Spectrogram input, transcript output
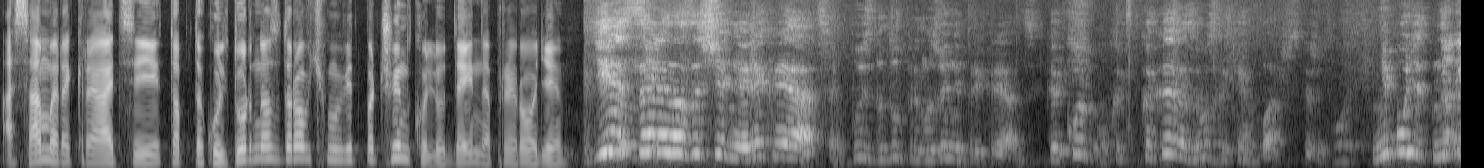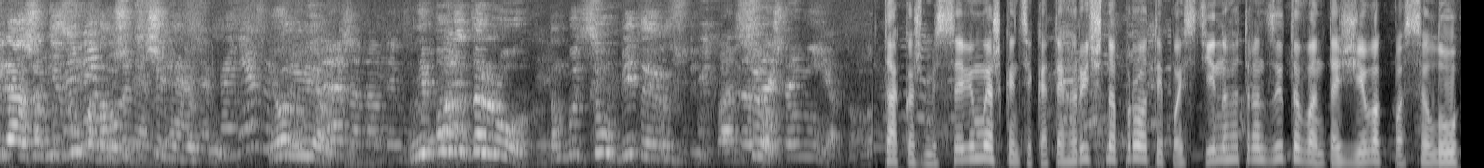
а саме рекреації, тобто культурно-здоровчому відпочинку людей на природі. Где и назначение? Рекреация. Пусть дадут предложение по рекреации. Какой, как- какая разгрузка каких барж, Скажите. Не будет ни пляжа внизу, потому что течение идет вниз. И он мелкий. Не будет дорог. Там будет все убито и разбито. Все. Також місцеві мешканці категорично проти постійного транзиту вантажівок по селу,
